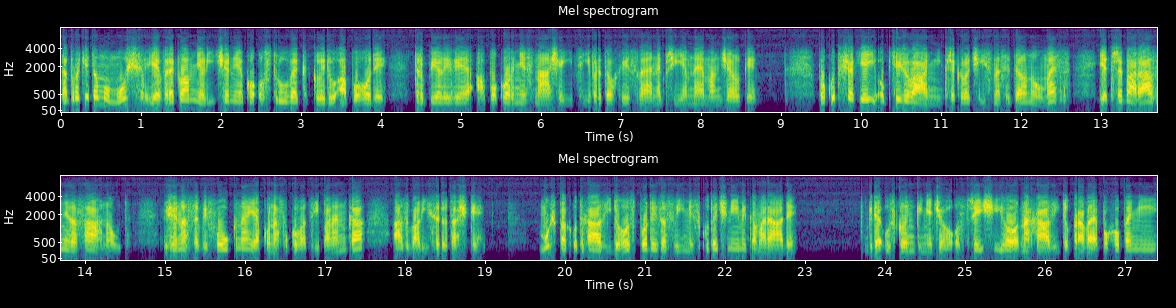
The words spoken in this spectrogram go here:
Naproti tomu muž je v reklamě líčen jako ostrůvek klidu a pohody, trpělivě a pokorně snášející vrtochy své nepříjemné manželky. Pokud však její obtěžování překročí snesitelnou mez, je třeba rázně zasáhnout. Žena se vyfoukne jako nafukovací panenka a zbalí se do tašky. Muž pak odchází do hospody za svými skutečnými kamarády, kde u sklenky něčeho ostřejšího nachází to pravé pochopení,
